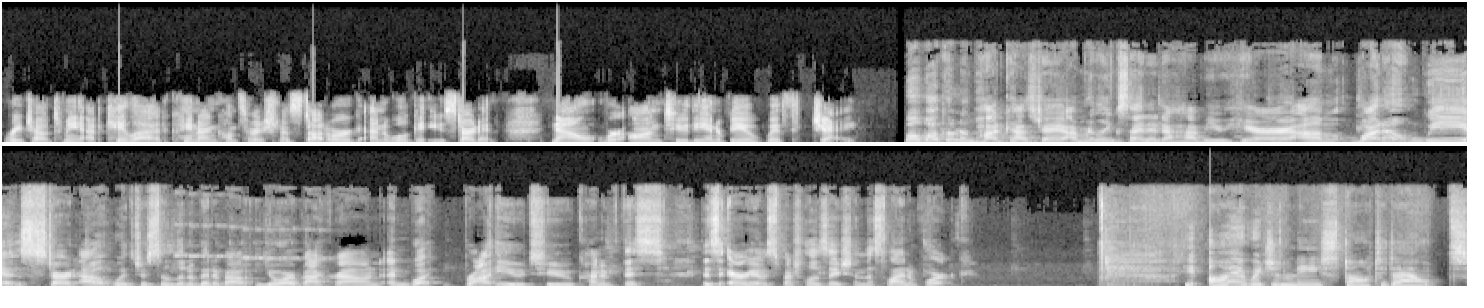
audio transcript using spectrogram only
Reach out to me at kayla at k9conservationist.org and we'll get you started. Now we're on to the interview with Jay. Well, welcome to the podcast, Jay. I'm really excited to have you here. Um, why don't we start out with just a little bit about your background and what brought you to kind of this this area of specialization, this line of work? I originally started out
